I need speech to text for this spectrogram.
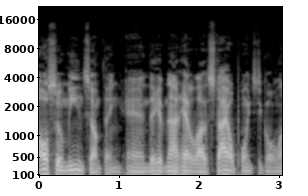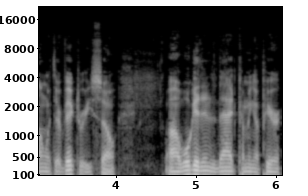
also mean something, and they have not had a lot of style points to go along with their victories. So uh, we'll get into that coming up here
